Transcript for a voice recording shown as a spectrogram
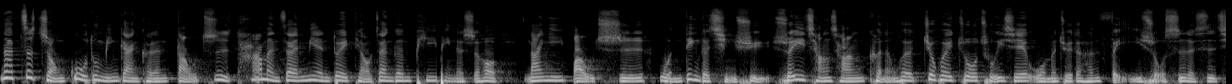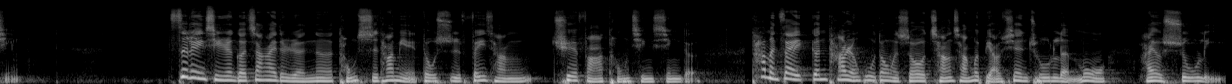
那这种过度敏感可能导致他们在面对挑战跟批评的时候难以保持稳定的情绪，所以常常可能会就会做出一些我们觉得很匪夷所思的事情。自恋型人格障碍的人呢，同时他们也都是非常缺乏同情心的，他们在跟他人互动的时候，常常会表现出冷漠还有疏离。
